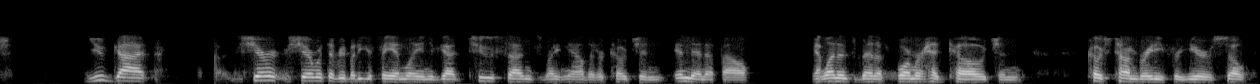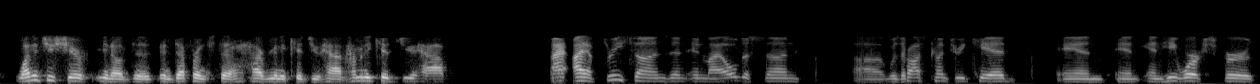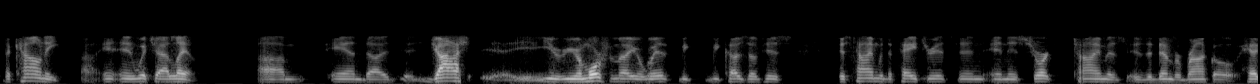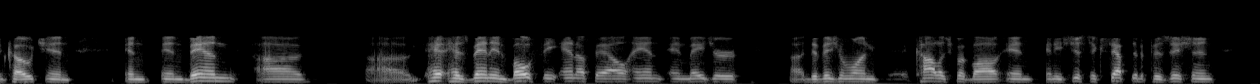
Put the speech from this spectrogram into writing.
You've got share share with everybody your family, and you've got two sons right now that are coaching in the NFL. Yep. One has been a former head coach and coached Tom Brady for years. So why don't you share, you know, the, in deference to however many kids you have, how many kids do you have? I, I have three sons, and, and my oldest son uh, was a cross country kid, and and and he works for the county uh, in, in which I live. Um, and uh, Josh, you, you're more familiar with because of his his time with the Patriots and, and his short time as, as the Denver Bronco head coach, and and and Ben uh, uh, has been in both the NFL and and major uh, Division One college football, and and he's just accepted a position,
